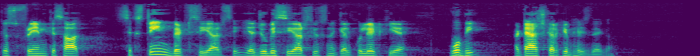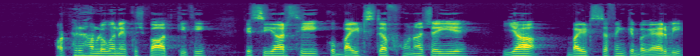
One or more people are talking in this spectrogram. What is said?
کہ اس فریم کے ساتھ sixteen bit C R C یا جو بھی سی آر سی اس نے کیلکولیٹ کیا ہے، وہ بھی اٹیچ کر کے بھیج دے گا۔ اور پھر ہم لوگوں نے کچھ بات کی تھی کہ سی آر سی کو بائٹ اسٹف ہونا چاہیے یا بائٹ اسٹفنگ کے بغیر بھی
